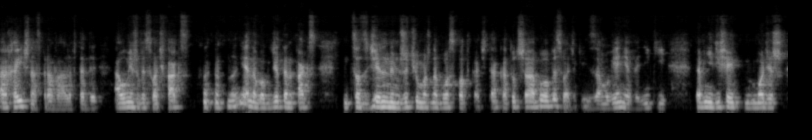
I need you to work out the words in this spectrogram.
archaiczna sprawa, ale wtedy, a umiesz wysłać faks? No nie, no bo gdzie ten faks co w dzielnym życiu można było spotkać, tak? A tu trzeba było wysłać jakieś zamówienie, wyniki. Pewnie dzisiaj młodzież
